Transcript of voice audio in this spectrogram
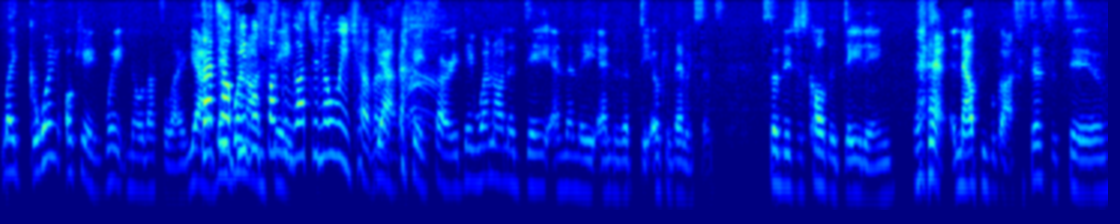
like going. Okay, wait, no, that's a lie. Yeah, that's how people fucking dates. got to know each other. Yeah, okay, sorry, they went on a date and then they ended up. Da- okay, that makes sense. So they just called it dating, and now people got sensitive.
